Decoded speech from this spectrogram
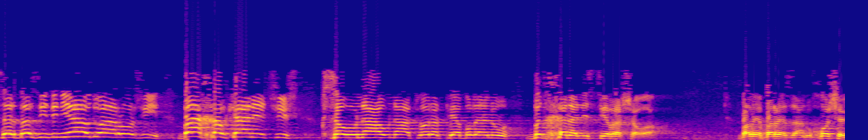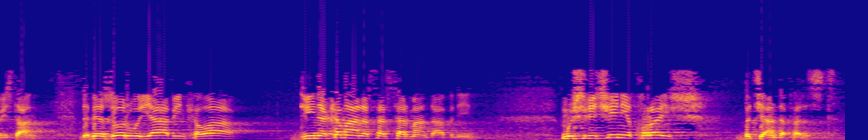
سەربەرزی دنیا و دوا ڕۆژی با خەڵکانێکیش قسە و ناو ناتۆرت پێ بڵێن و بتخەنە لیستی ڕەشەوە بەڵێ بەڕێزان و خۆشەویستان دەبێ زۆر وریابین کەوا دینەکەمان لەسەر سەرماندا بنین مشرچینی قڕیش بتیان دەپەرست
